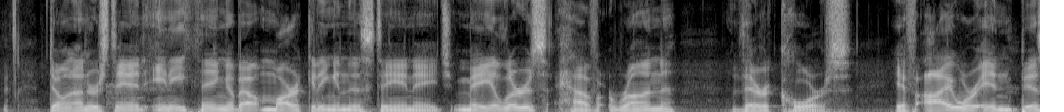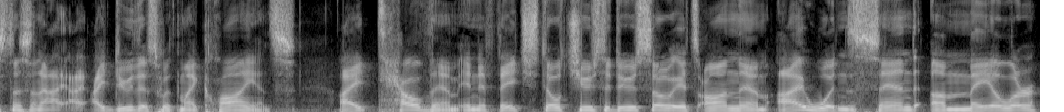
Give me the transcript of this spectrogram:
don't understand anything about marketing in this day and age. Mailers have run their course. If I were in business, and I, I, I do this with my clients, I tell them, and if they still choose to do so, it's on them. I wouldn't send a mailer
